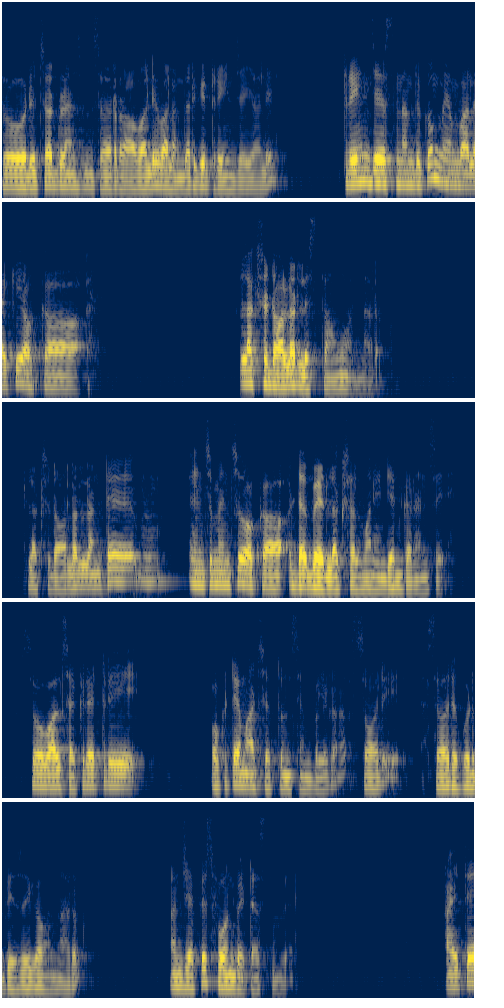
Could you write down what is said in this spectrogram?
సో రిచార్డ్ బ్రాన్సన్ సార్ రావాలి వాళ్ళందరికీ ట్రైన్ చేయాలి. ట్రైన్ చేసినందుకు మేము వాళ్ళకి ఒక లక్ష డాలర్లు ఇస్తాము అన్నారు. లక్ష డాలర్లు అంటే ఇంచుమించు ఒక డెబ్బై ఐదు లక్షలు మన ఇండియన్ కరెన్సీ. సో వాళ్ళ సెక్రటరీ ఒకటే మాట చెప్తుంది సింపుల్గా. సారీ సార్ ఇప్పుడు బిజీగా ఉన్నారు అని చెప్పేసి ఫోన్ పెట్టేస్తుంది. అయితే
